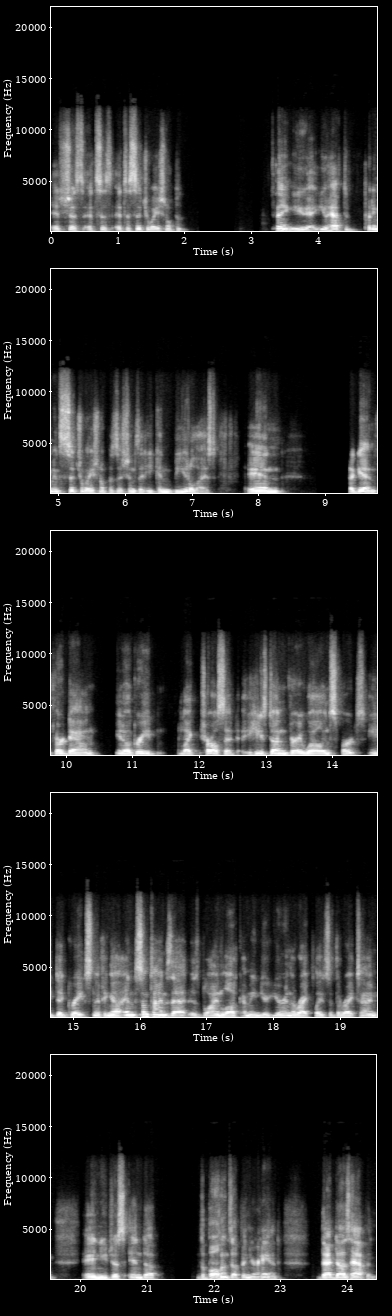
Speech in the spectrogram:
It's just it's a, it's a situational thing. You you have to put him in situational positions that he can be utilized. And again, third down, you know, agreed. Like Charles said, he's done very well in spurts. He did great sniffing out, and sometimes that is blind luck. I mean, you're you're in the right place at the right time, and you just end up the ball ends up in your hand. That does happen.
